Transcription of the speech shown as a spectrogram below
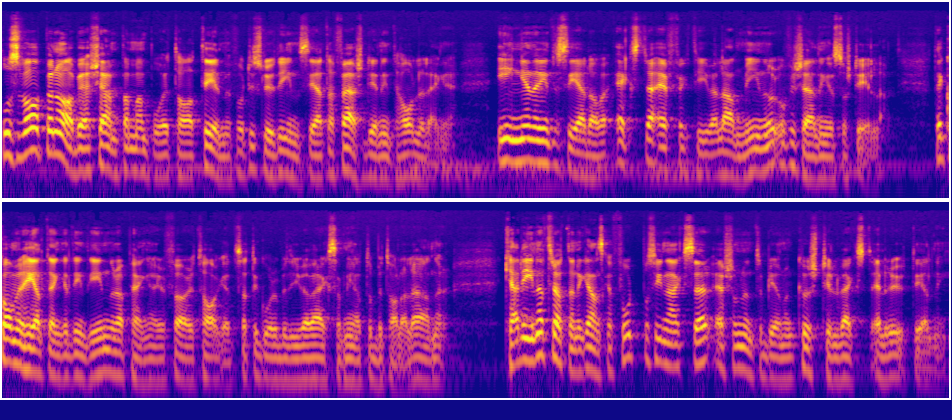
Hos Vapen AB kämpar man på ett tag till men får till slut inse att affärsidén inte håller längre. Ingen är intresserad av extra effektiva landminor och försäljningen står stilla. Det kommer helt enkelt inte in några pengar i företaget så att det går att bedriva verksamhet och betala löner. Karina tröttnade ganska fort på sina aktier eftersom det inte blev någon kurstillväxt eller utdelning.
